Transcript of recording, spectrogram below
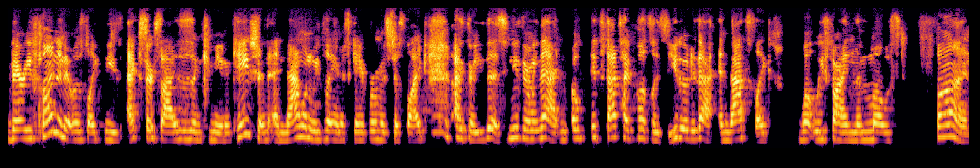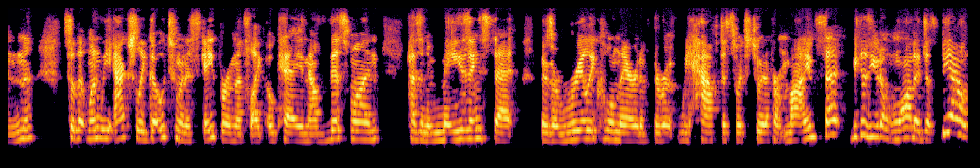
very fun and it was like these exercises in communication. And now when we play an escape room, it's just like, I throw you this and you throw me that. And oh, it's that type of puzzle. So you go do that. And that's like what we find the most fun so that when we actually go to an escape room that's like, okay, now this one has an amazing set. There's a really cool narrative through it. We have to switch to a different mindset because you don't want to just be out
